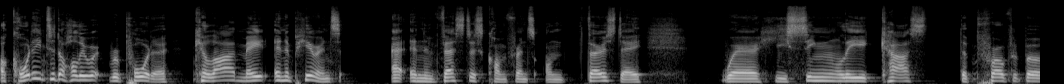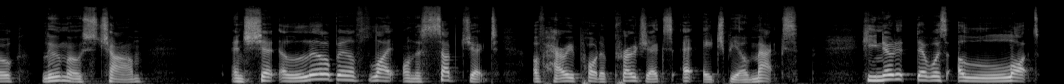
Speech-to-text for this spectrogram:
According to the Hollywood Reporter, Kilar made an appearance at an investors conference on Thursday where he seemingly cast the proverbial Lumos charm and shed a little bit of light on the subject of Harry Potter projects at HBO Max. He noted there was a lot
